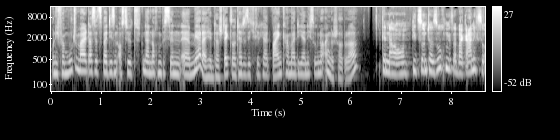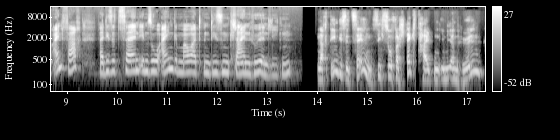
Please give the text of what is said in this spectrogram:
Und ich vermute mal, dass jetzt bei diesen Osteozyten dann noch ein bisschen äh, mehr dahinter steckt, sonst hätte sich Richard Weinkammer die ja nicht so genau angeschaut, oder? Genau, die zu untersuchen ist aber gar nicht so einfach, weil diese Zellen eben so eingemauert in diesen kleinen Höhlen liegen. Nachdem diese Zellen sich so versteckt halten in ihren Höhlen,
